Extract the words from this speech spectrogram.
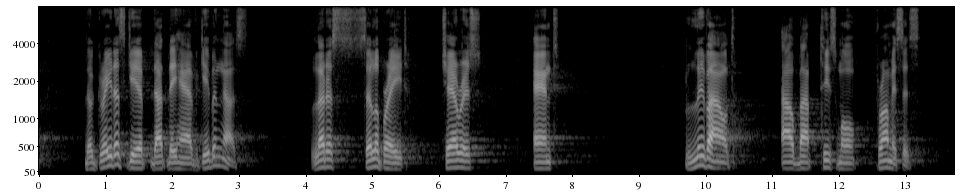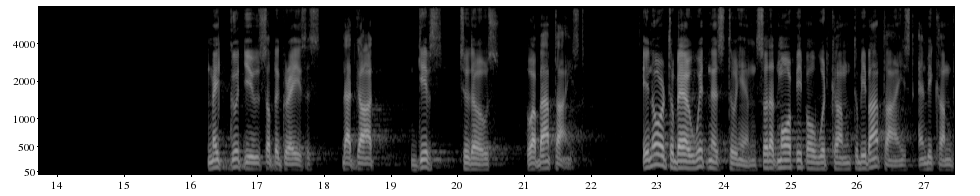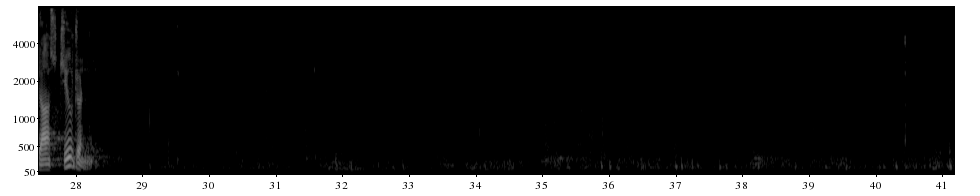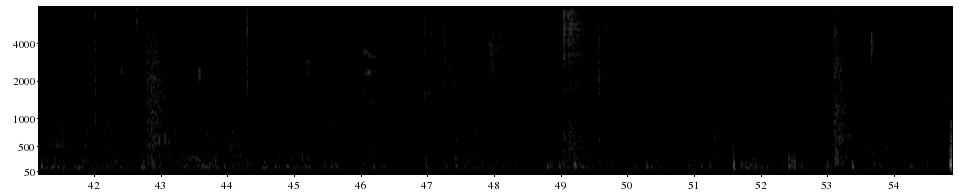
the greatest gift that they have given us. Let us celebrate, cherish, and live out our baptismal promises. Make good use of the graces that God gives to those who are baptized in order to bear witness to Him so that more people would come to be baptized and become God's children.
